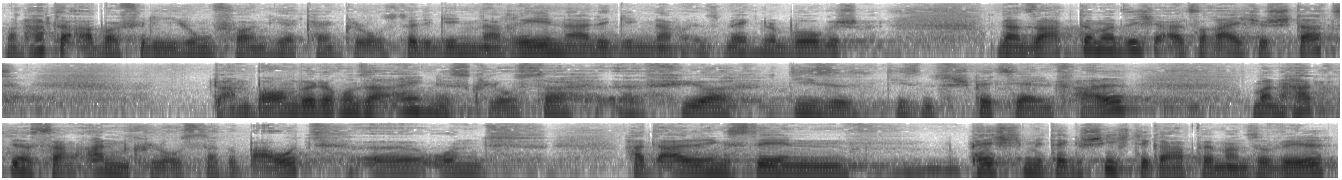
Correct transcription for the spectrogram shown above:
Man hatte aber für die Jungfrauen hier kein Kloster. Die gingen nach Rena, die gingen nach ins Mecklenburgische. Und dann sagte man sich als reiche Stadt, dann bauen wir doch unser eigenes Kloster äh, für diese, diesen speziellen Fall. Man hat das St. Annenkloster gebaut äh, und hat allerdings den Pech mit der Geschichte gehabt, wenn man so will.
